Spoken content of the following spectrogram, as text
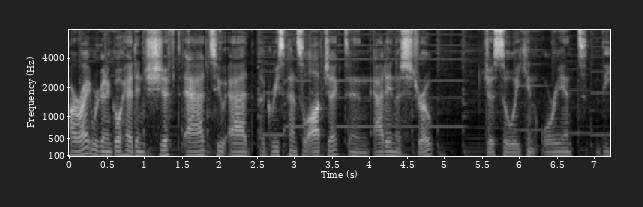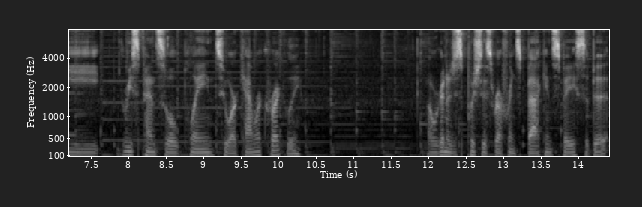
Alright, we're going to go ahead and shift add to add a grease pencil object and add in a stroke just so we can orient the grease pencil plane to our camera correctly. Uh, we're going to just push this reference back in space a bit.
